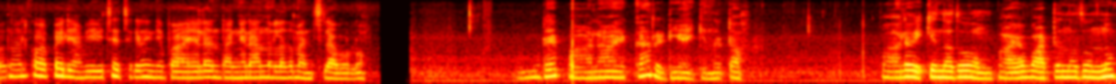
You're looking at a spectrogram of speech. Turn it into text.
അപ്പോൾ എന്നാലും കുഴപ്പമില്ല. ഞാൻ വേവിച്ച് വെച്ചിരിക്കുന്നത് ഇനിയിപ്പോൾ ആയാലും എന്തെങ്ങനെയാണെന്നുള്ളത് മനസ്സിലാവുള്ളൂ. നമ്മുടെ പാലായക്ക റെഡി ആയിക്കുന്നു കേട്ടോ പാൽ വയ്ക്കുന്നതും പഴം വാട്ടുന്നതും ഒന്നും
